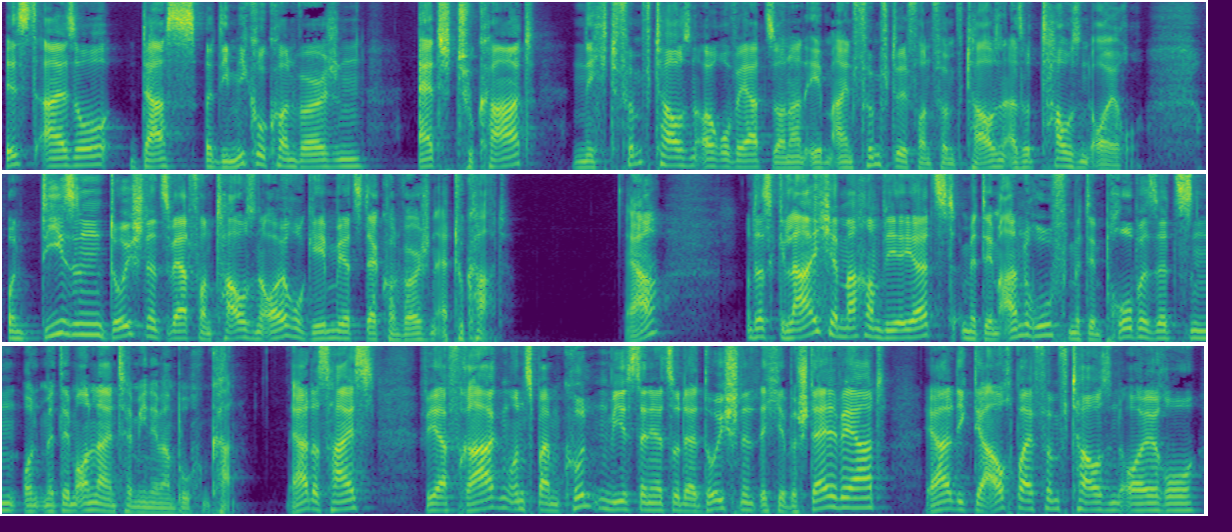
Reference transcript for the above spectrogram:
ist also, dass die Mikroconversion Add to Card nicht 5000 Euro wert, sondern eben ein Fünftel von 5000, also 1000 Euro. Und diesen Durchschnittswert von 1000 Euro geben wir jetzt der Conversion Add to Card. Ja? Und das gleiche machen wir jetzt mit dem Anruf, mit dem Probesitzen und mit dem Online-Termin, den man buchen kann. Ja, das heißt, wir fragen uns beim Kunden, wie ist denn jetzt so der durchschnittliche Bestellwert? Ja, liegt der auch bei 5000 Euro?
